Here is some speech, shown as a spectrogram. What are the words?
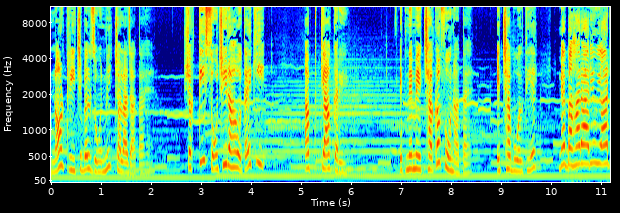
नॉट रीचेबल जोन में चला जाता है। शक्ति सोच ही रहा होता है कि अब क्या करे। इतने में इच्छा का फ़ोन आता है। इच्छा बोलती है, मैं बाहर आ रही हूँ यार,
